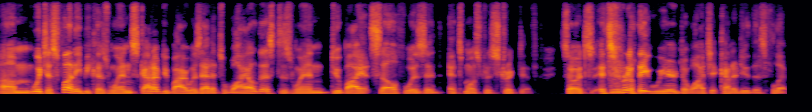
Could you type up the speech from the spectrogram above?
um, which is funny because when Skydive Dubai was at its wildest is when Dubai itself was at its most restrictive. So it's it's really weird to watch it kind of do this flip.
